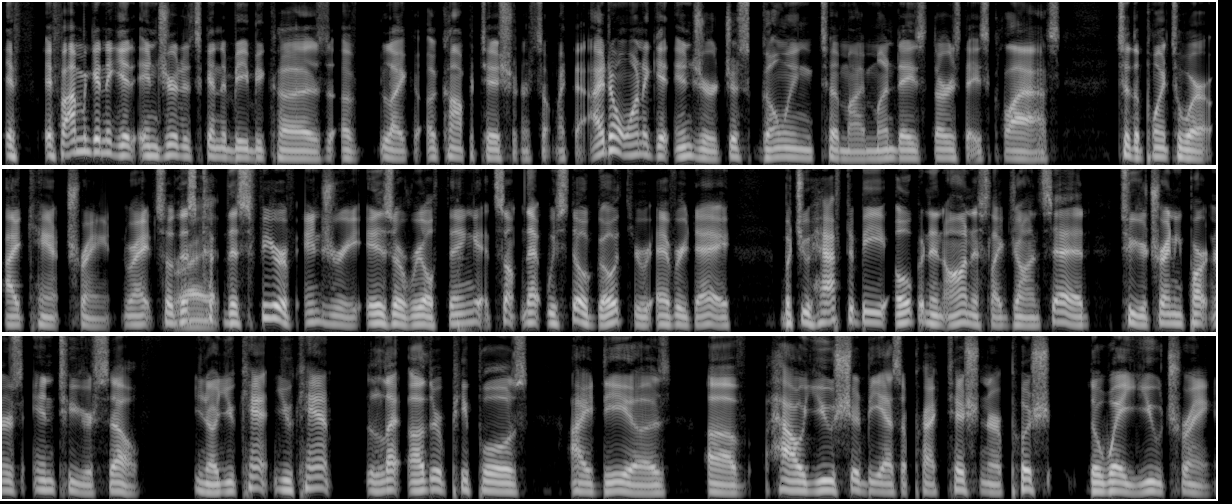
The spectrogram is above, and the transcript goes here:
if if I'm gonna get injured, it's gonna be because of like a competition or something like that. I don't want to get injured just going to my Mondays Thursdays class to the point to where I can't train. Right. So this Right. this fear of injury is a real thing. It's something that we still go through every day. But you have to be open and honest, like Jon said, to your training partners and to yourself. You know, you can't you can't let other people's ideas of how you should be as a practitioner push the way you train.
